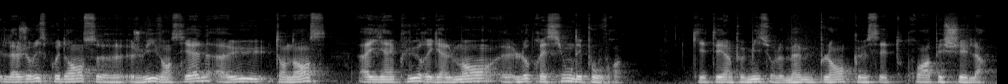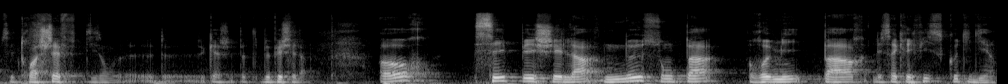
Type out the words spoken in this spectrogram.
la jurisprudence euh, juive ancienne a eu tendance à y inclure également l'oppression des pauvres, qui était un peu mis sur le même plan que ces trois péchés-là, ces trois chefs, disons, de péchés-là. Or, ces péchés-là ne sont pas remis par les sacrifices quotidiens.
